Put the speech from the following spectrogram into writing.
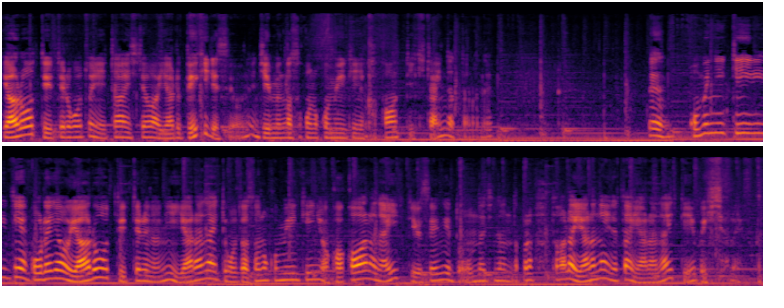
やろうって言ってることに対してはやるべきですよね。自分がそこのコミュニティに関わっていきたいんだったらね。で、コミュニティでこれをやろうって言ってるのに、やらないってことはそのコミュニティには関わらないっていう宣言と同じなんだから、だからやらないんだったらやらないって言えばいいじゃないですか。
